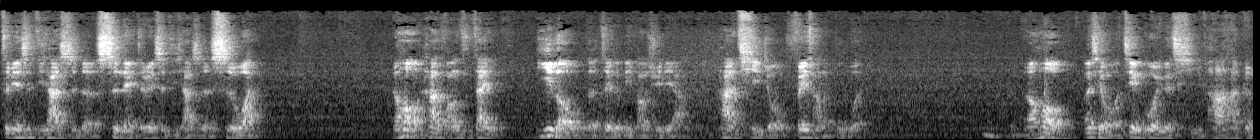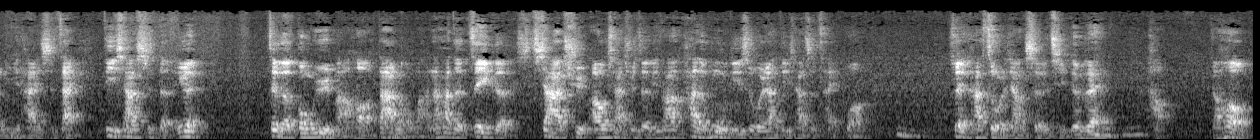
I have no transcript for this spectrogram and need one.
这边是地下室的室内，这边是地下室的室外。然后它的房子在一楼的这个地方去量，它的气就非常的不稳。然后，而且我见过一个奇葩，它更厉害，是在地下室的，因为这个公寓嘛，哈，大楼嘛，那它的这个下去凹下去这个地方，它的目的是为了让地下室采光，嗯，所以他做了这样的设计，对不对？嗯好，然后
